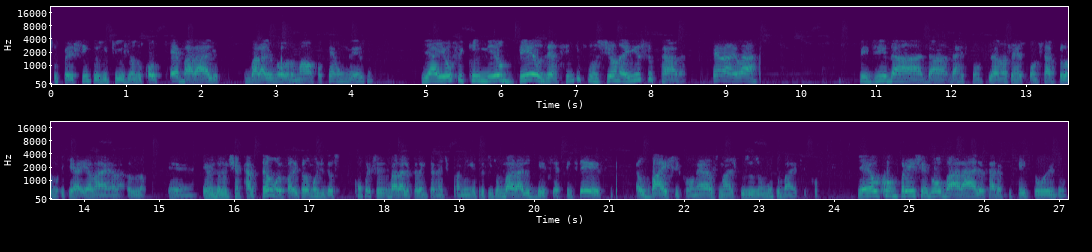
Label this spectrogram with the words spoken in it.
super simples, utilizando qualquer baralho, um baralho normal, qualquer um mesmo. E aí eu fiquei, meu Deus, é assim que funciona isso, cara? Pera lá. Pedi da, da, da, da nossa responsável, pela, que ela, ela, ela é, eu ainda não tinha cartão, eu falei, pelo amor de Deus, compre esse baralho pela internet para mim, eu preciso de um baralho desse, é, tem que ser esse. É o Bicycle, né? Os mágicos usam muito Bicycle. E aí eu comprei, chegou o baralho, cara, eu fiquei doido.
